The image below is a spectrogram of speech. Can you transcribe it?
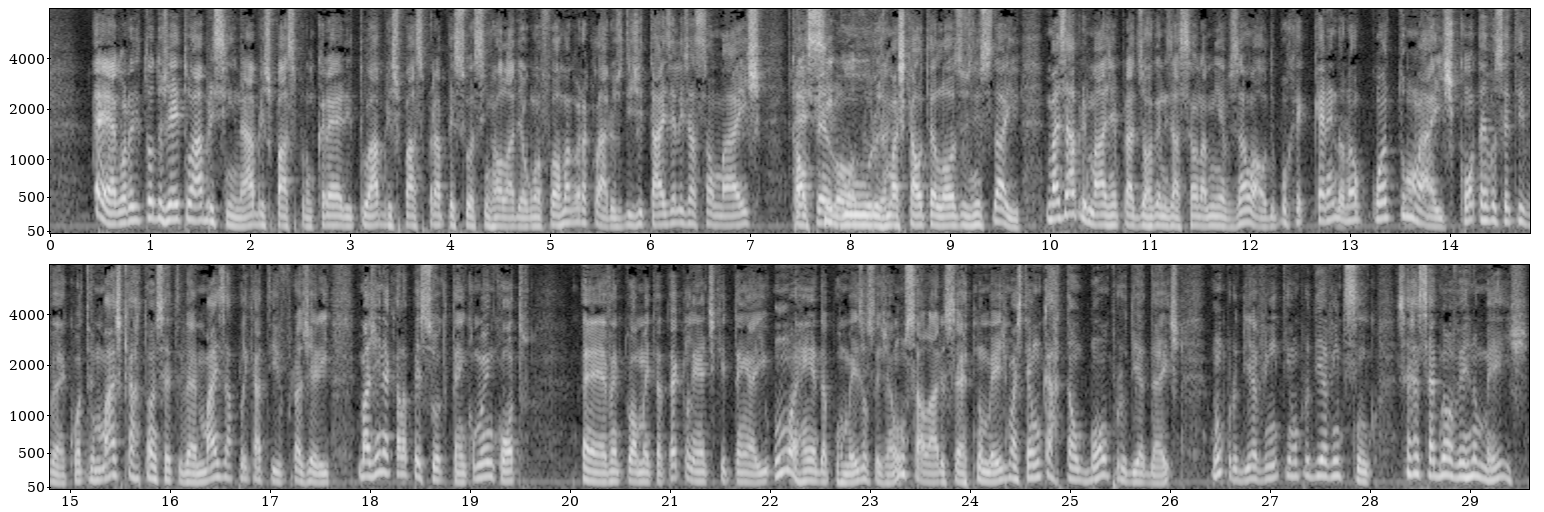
É, agora de todo jeito abre sim, né? abre espaço para um crédito, abre espaço para a pessoa se enrolar de alguma forma. Agora, claro, os digitais eles já são mais é, seguros, né? mais cautelosos nisso daí. Mas abre margem para desorganização, na minha visão, Aldo, porque querendo ou não, quanto mais contas você tiver, quanto mais cartões você tiver, mais aplicativo para gerir. Imagine aquela pessoa que tem, como eu encontro, é, eventualmente até cliente que tem aí uma renda por mês, ou seja, um salário certo no mês, mas tem um cartão bom para o dia 10, um para o dia 20 e um para o dia 25. Você recebe uma vez no mês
